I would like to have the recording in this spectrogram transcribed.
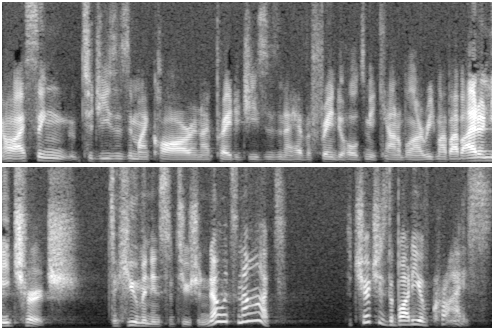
Oh, I sing to Jesus in my car and I pray to Jesus and I have a friend who holds me accountable and I read my Bible. I don't need church. It's a human institution. No, it's not. The church is the body of Christ,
